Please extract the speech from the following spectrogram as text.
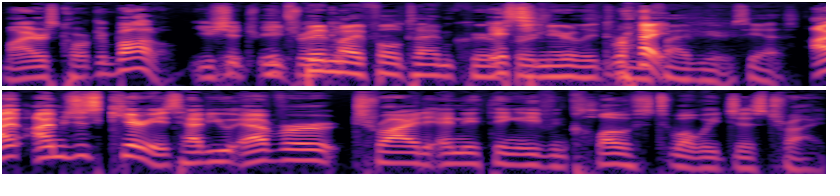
Myers Cork and Bottle. You should. It's been my full time career It's- for nearly right. twenty five years. Yes, I, I'm just curious. Have you ever tried anything even close to what we just tried?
